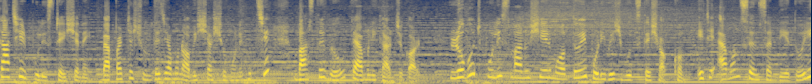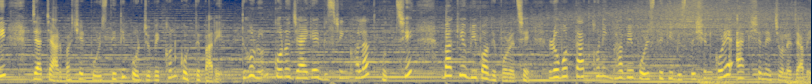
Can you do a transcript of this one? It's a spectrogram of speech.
কাছের পুলিশ স্টেশনে। ব্যাপারটা শুনতে যেমন অবিশ্বাস্য মনে হচ্ছে, বাস্তবেও তেমনই কার্যকর। রোবট পুলিশ মানুষের মতোই পরিবেশ বুঝতে সক্ষম। এটি এমন সেন্সর দিয়ে তৈরি যা চারপাশের পরিস্থিতি পর্যবেক্ষণ করতে পারে। ধরুন, কোনো জায়গায় বিশৃঙ্খলা হচ্ছে বা কেউ বিপদে পড়েছে। রোবট তাৎক্ষণিকভাবে পরিস্থিতি বিশ্লেষণ করে অ্যাকশনে চলে যাবে।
